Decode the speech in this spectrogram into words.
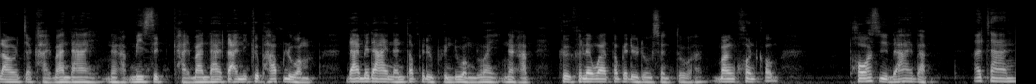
เราจะขายบ้านได้นะครับมีสิทธิ์ขายบ้านได้ แต่อันนี้คือภาพรวมได้ไม่ได้นั้นต้องไปดูพื้นดวงด้วยนะครับคือเขาเรียกว่าต้องไปดูดวงส่วนตัว บางคนก็โพสต์อยู่ได้แบบ อาจารย์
